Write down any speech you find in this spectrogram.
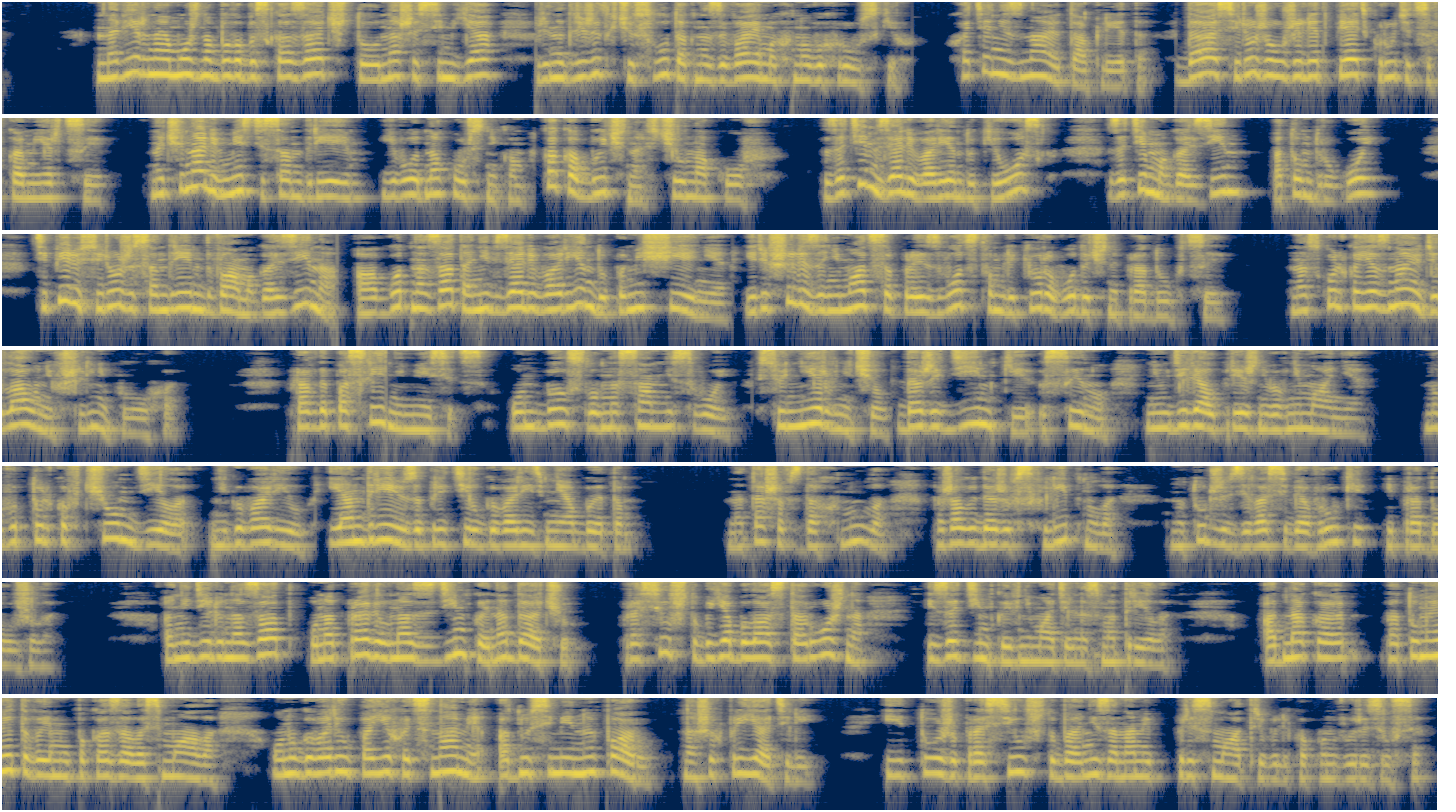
Наверное, можно было бы сказать, что наша семья принадлежит к числу так называемых новых русских. Хотя не знаю, так ли это. Да, Сережа уже лет пять крутится в коммерции, Начинали вместе с Андреем, его однокурсником, как обычно, с Челноков. Затем взяли в аренду киоск, затем магазин, потом другой. Теперь у Сережи с Андреем два магазина, а год назад они взяли в аренду помещение и решили заниматься производством ликеро-водочной продукции. Насколько я знаю, дела у них шли неплохо. Правда, последний месяц он был словно сам не свой, все нервничал, даже Димке, сыну, не уделял прежнего внимания. Но вот только в чем дело, не говорил, и Андрею запретил говорить мне об этом. Наташа вздохнула, пожалуй, даже всхлипнула, но тут же взяла себя в руки и продолжила. А неделю назад он отправил нас с Димкой на дачу, просил, чтобы я была осторожна и за Димкой внимательно смотрела. Однако Потом и этого ему показалось мало. Он уговорил поехать с нами одну семейную пару, наших приятелей, и тоже просил, чтобы они за нами присматривали, как он выразился.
